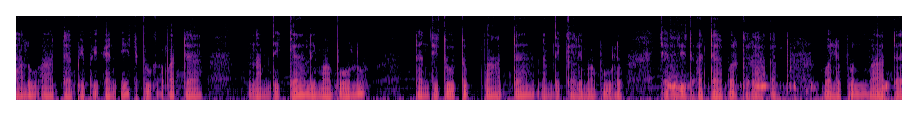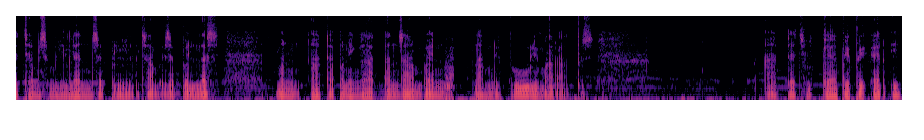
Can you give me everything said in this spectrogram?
lalu ada BBNI dibuka pada 6350 dan ditutup pada 6350 jadi tidak ada pergerakan. Walaupun pada jam 9 11 sampai 11 men, ada peningkatan sampai 6500 ada juga BBRI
